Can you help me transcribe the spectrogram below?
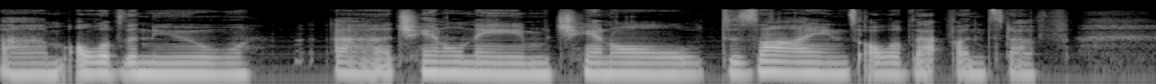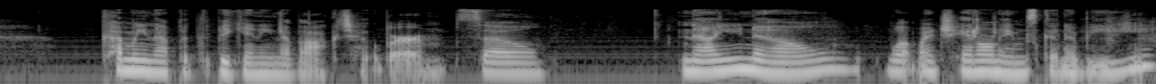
um, all of the new uh, channel name, channel designs, all of that fun stuff coming up at the beginning of October. So now you know what my channel name is going to be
